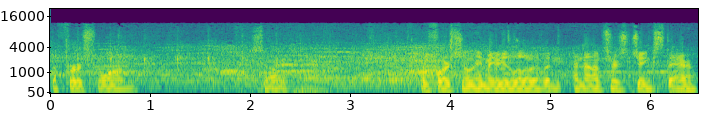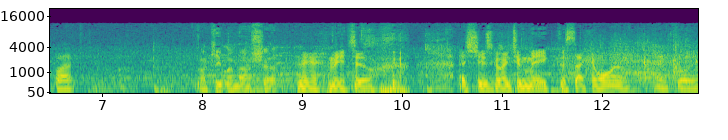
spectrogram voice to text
the first one. So, unfortunately, maybe a little bit of an announcer's jinx there, but I'll keep my mouth shut. me, me too. As she's going to make the second one, thankfully.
